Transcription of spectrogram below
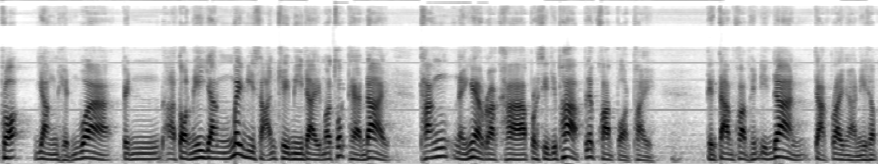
เพราะยังเห็นว่าเป็นอตอนนี้ยังไม่มีสารเคมีใดมาทดแทนได้ ทั้งในแง่ราคาประสิทธิภาพและความปลอดภัย ติดตามความเห็นอีกด้านจากรายงานนี้ครับ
